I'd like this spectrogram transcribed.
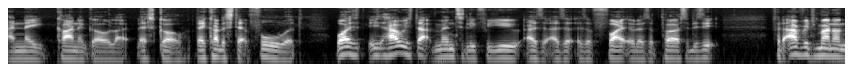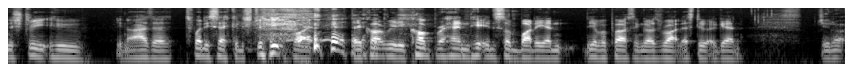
and they kind of go like, "Let's go." They kind of step forward. What is, how is that mentally for you as a, as a, as a fighter and as a person? Is it for the average man on the street who you know has a 20 second street fight? they can't really comprehend hitting somebody, and the other person goes, "Right, let's do it again." do you know?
